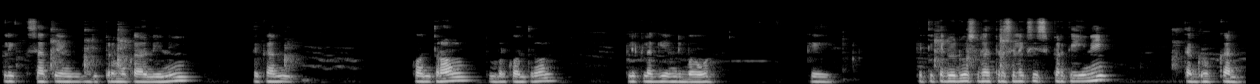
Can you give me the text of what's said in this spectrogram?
klik satu yang di permukaan ini tekan kontrol tombol kontrol klik lagi yang di bawah. Oke. Ketika dua-dua sudah terseleksi seperti ini kita grupkan.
